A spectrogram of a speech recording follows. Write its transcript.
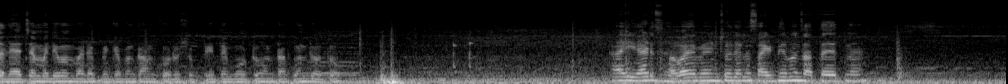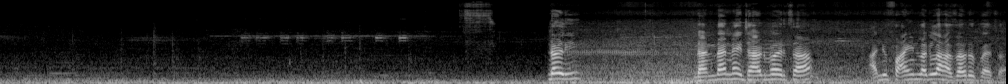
चल याच्यामध्ये पण बऱ्यापैकी आपण काम करू शकतो. इथे गो टू होम टाकून ठेवतो. काय यार हवाय बेंचो त्याला साईडने पण जाता येत नाही. डळी धंदा नाही झाडभरचा. आणि फाईन लागला हजार रुपयाचा.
